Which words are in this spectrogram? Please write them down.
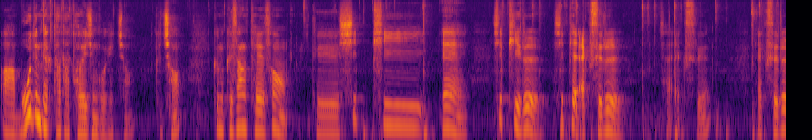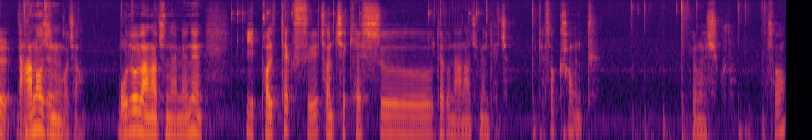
아, 모든 벡터 다 더해진 거겠죠? 그쵸? 그럼 그 상태에서 그 cp의 cp를 cp의 x를 자 x. X를 나눠주는 거죠. 뭘로 나눠주냐면은 이 vertex 전체 개수대로 나눠주면 되죠. 그래서 카운트 이런 식으로. 그래서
